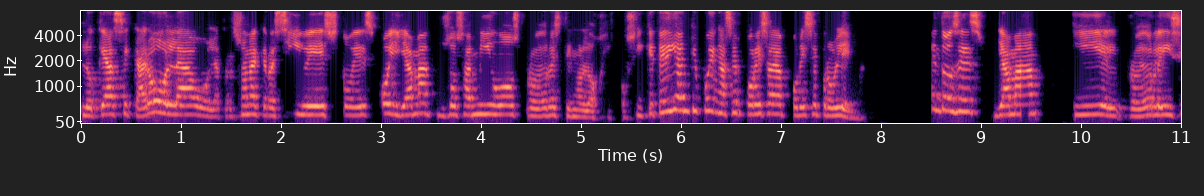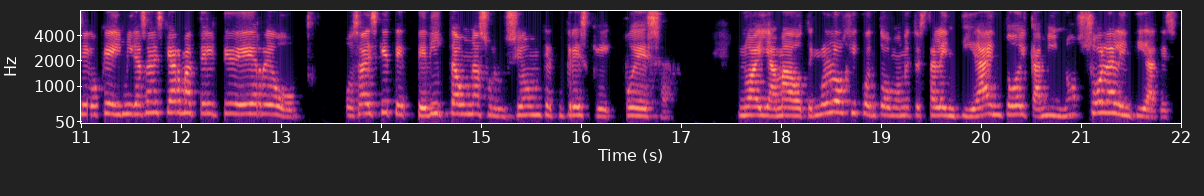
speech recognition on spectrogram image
lo que hace Carola o la persona que recibe esto es, oye, llama a tus dos amigos proveedores tecnológicos y que te digan qué pueden hacer por, esa, por ese problema. Entonces llama y el proveedor le dice, ok, mira, ¿sabes qué? Ármate el TDR o, o ¿sabes qué? Te, te dicta una solución que tú crees que puede ser. No hay llamado tecnológico, en todo momento está la entidad en todo el camino, sola la entidad, es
